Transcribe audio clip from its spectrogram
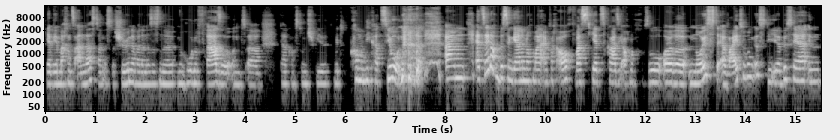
ja, wir machen es anders, dann ist das schön, aber dann ist es eine, eine hohle Phrase und äh, da kommst du ins Spiel mit Kommunikation. ähm, erzähl doch ein bisschen gerne nochmal einfach auch, was jetzt quasi auch noch so eure neueste Erweiterung ist, die ihr bisher in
